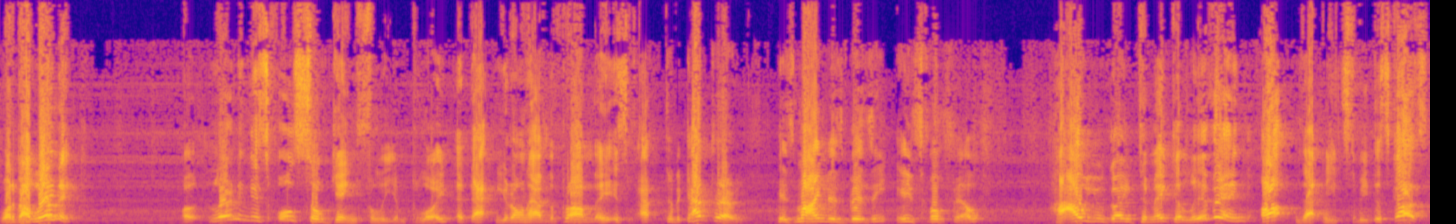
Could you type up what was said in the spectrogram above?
what about learning? Well, learning is also gainfully employed. At that, you don't have the problem. Is, uh, to the contrary, his mind is busy. He's fulfilled. How are you going to make a living? Oh, that needs to be discussed.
